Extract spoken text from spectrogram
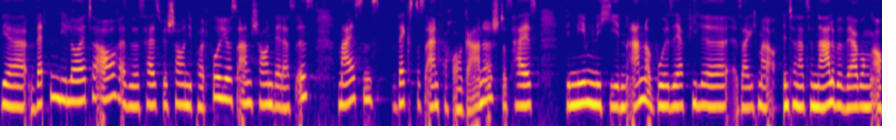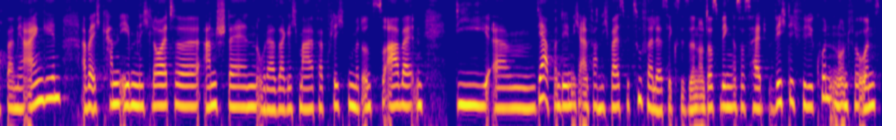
Wir wetten die Leute auch, also das heißt, wir schauen die Portfolios an, schauen, wer das ist. Meistens wächst es einfach organisch. Das heißt, wir nehmen nicht jeden an, obwohl sehr viele, sage ich mal, internationale Bewerbungen auch bei mir eingehen. Aber ich kann eben nicht Leute anstellen oder, sage ich mal, verpflichten, mit uns zu arbeiten, die, ähm, ja, von denen ich einfach nicht weiß, wie zuverlässig sie sind. Und deswegen ist es halt wichtig für die Kunden und für uns,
